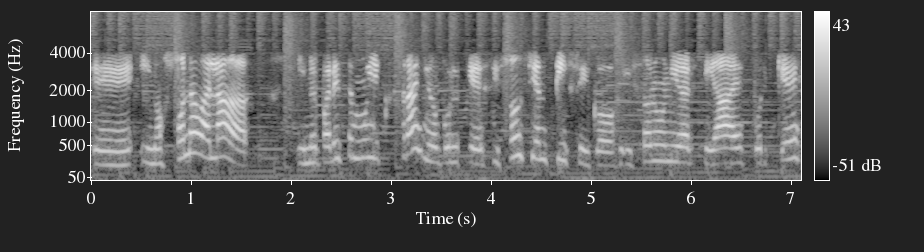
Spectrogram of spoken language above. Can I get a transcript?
eh, y no son avaladas y me parece muy extraño porque si son científicos y son universidades, ¿por qué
